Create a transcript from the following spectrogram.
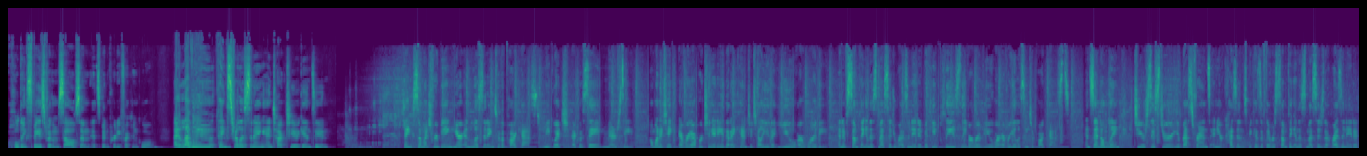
holding space for themselves. And it's been pretty fucking cool. I love you. Thanks for listening and talk to you again soon. Thanks so much for being here and listening to the podcast. Miigwech ekose merci. I want to take every opportunity that I can to tell you that you are worthy. And if something in this message resonated with you, please leave a review wherever you listen to podcasts. And send a link to your sister, your best friends, and your cousins because if there was something in this message that resonated,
